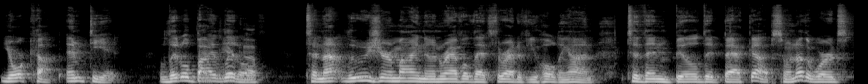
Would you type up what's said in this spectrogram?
your cup, empty it, little by Empty little, to not lose your mind to unravel that thread of you holding on, to then build it back up. So, in other words,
